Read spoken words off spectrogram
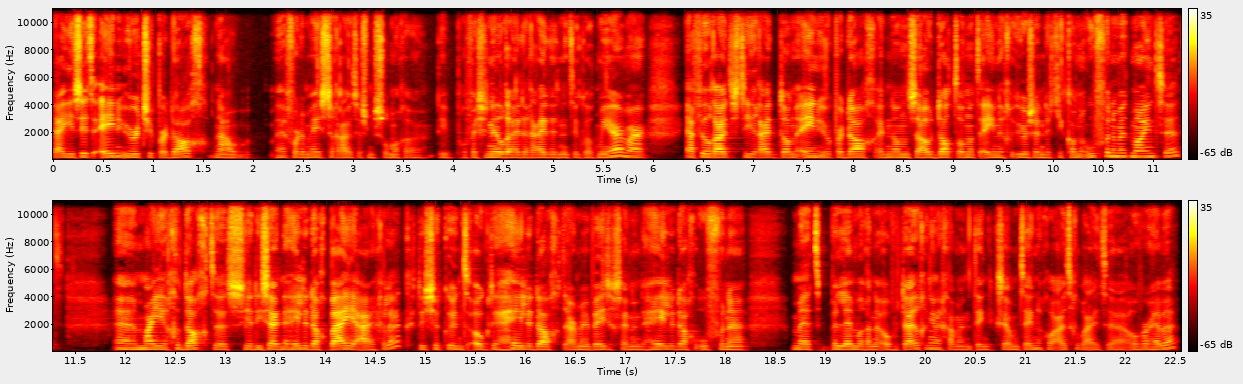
ja, je zit één uurtje per dag. Nou, hè, voor de meeste ruiters, met sommigen die professioneel rijden, rijden natuurlijk wat meer. Maar ja, veel ruiters die rijden dan één uur per dag. En dan zou dat dan het enige uur zijn dat je kan oefenen met mindset. Uh, maar je gedachten, ja, die zijn de hele dag bij je eigenlijk. Dus je kunt ook de hele dag daarmee bezig zijn en de hele dag oefenen met belemmerende overtuigingen. Daar gaan we denk ik zo meteen nog wel uitgebreid uh, over hebben.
